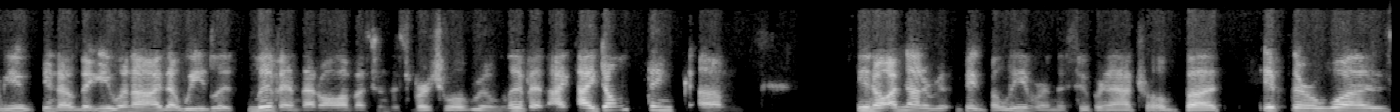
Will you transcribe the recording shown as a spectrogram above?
you, you know, that you and I, that we li- live in, that all of us in this virtual room live in. I, I don't think um, you know, I'm not a big believer in the supernatural, but if there was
